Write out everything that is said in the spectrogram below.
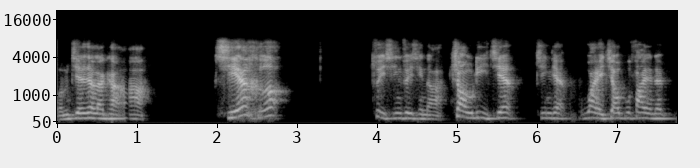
我们接下来看啊，协和。最新最新的啊，赵立坚今天外交部发言人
